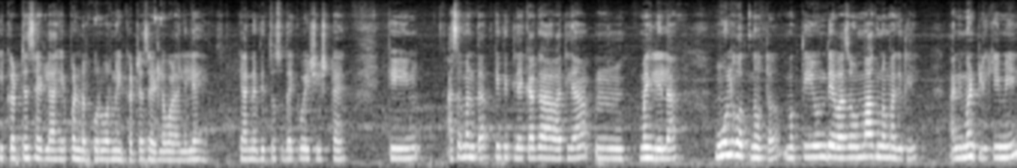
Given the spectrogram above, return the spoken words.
इकडच्या साईडला आहे पंढरपूरवरनं इकडच्या साईडला वळालेली आहे. या नदीचं सुद्धा एक वैशिष्ट्य आहे की असं म्हणतात की तिथल्या एका गावातल्या महिलेला मूल होत नव्हतं. मग ती येऊन देवाजवळ मागणं मागितली आणि म्हटली की मी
